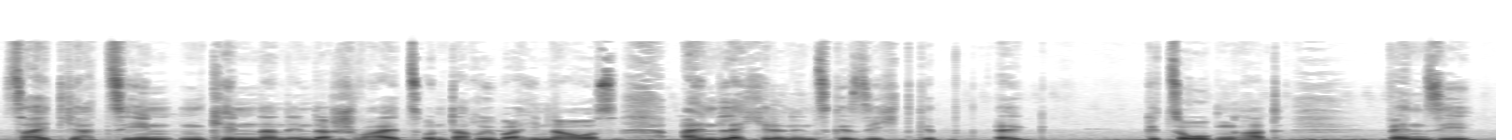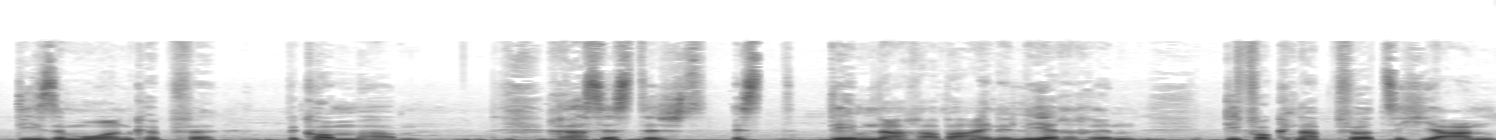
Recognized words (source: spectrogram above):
seit Jahrzehnten Kindern in der Schweiz und darüber hinaus ein Lächeln ins Gesicht ge äh, gezogen hat, wenn sie diese Mohrenköpfe bekommen haben. Rassistisch ist demnach aber eine Lehrerin, die vor knapp 40 Jahren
